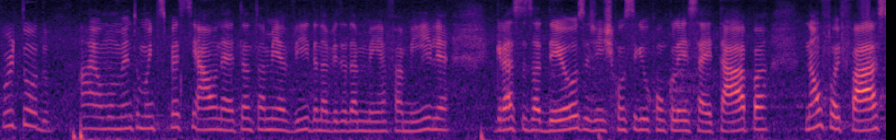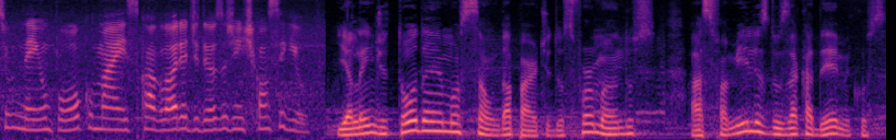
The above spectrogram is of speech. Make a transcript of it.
por tudo. Ah, é um momento muito especial, né? Tanto na minha vida, na vida da minha família. Graças a Deus a gente conseguiu concluir essa etapa. Não foi fácil, nem um pouco, mas com a glória de Deus a gente conseguiu. E além de toda a emoção da parte dos formandos, as famílias dos acadêmicos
